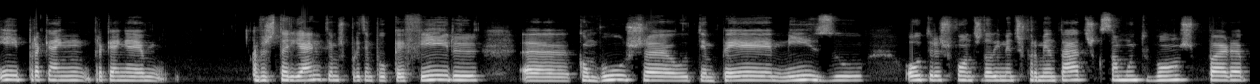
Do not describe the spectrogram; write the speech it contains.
e para quem, para quem é vegetariano temos, por exemplo, o kefir, a kombucha, o tempé, miso, outras fontes de alimentos fermentados que são muito bons para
